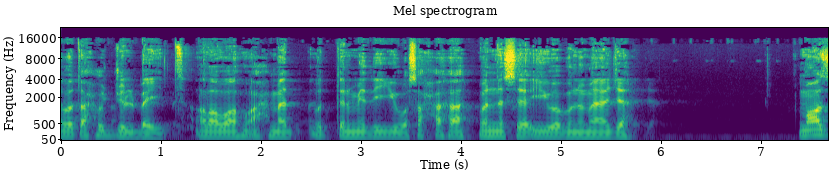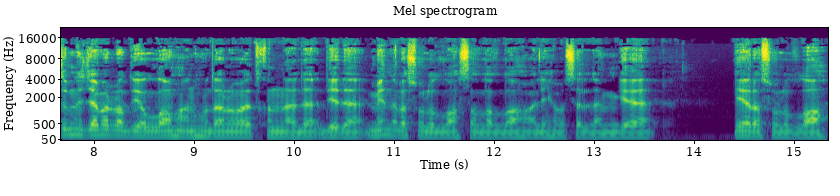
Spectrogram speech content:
وتحج البيت. رواه أحمد والترمذي وصححه والنسائي وابن ماجه. معاذ بن جبل رضي الله عنه دروات قلنا ددا من رسول الله صلى الله عليه وسلم جاء. يا رسول الله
